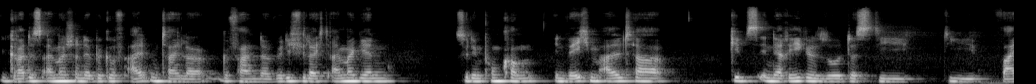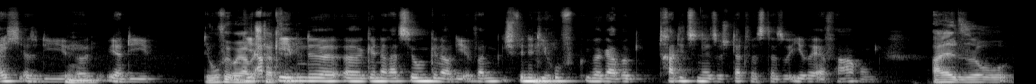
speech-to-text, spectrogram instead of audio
Gerade ist einmal schon der Begriff Altenteiler gefallen. Da würde ich vielleicht einmal gern zu dem Punkt kommen, in welchem Alter gibt es in der Regel so, dass die, die Weich, also die, mhm. äh, ja, die, die, Hofübergabe die abgebende äh, Generation, genau, die, wann findet mhm. die Hofübergabe traditionell so statt? Was ist da so Ihre Erfahrung? Also,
